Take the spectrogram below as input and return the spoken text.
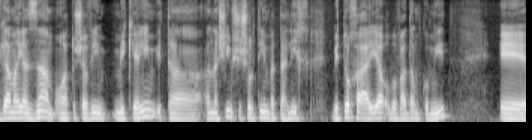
גם היזם או התושבים מכירים את האנשים ששולטים בתהליך בתוך העירייה או בוועדה המקומית. אה,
